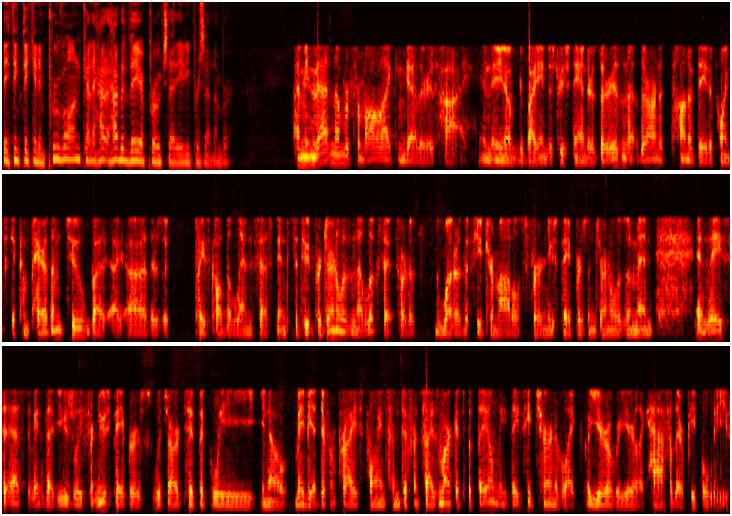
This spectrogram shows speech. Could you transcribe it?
they think they can improve on? Kind of how how do they approach that eighty percent number? I mean, that number, from all I can gather, is high, and you know, by industry standards, there isn't, a, there aren't a ton of data points to compare them to. But uh, there's a place called the Lenfest Institute for Journalism that looks at sort of what are the future models for newspapers and journalism, and and they estimate that usually for newspapers, which are typically you know maybe at different price points and different size markets, but they only they see churn of like a year over year, like half of their people leave.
